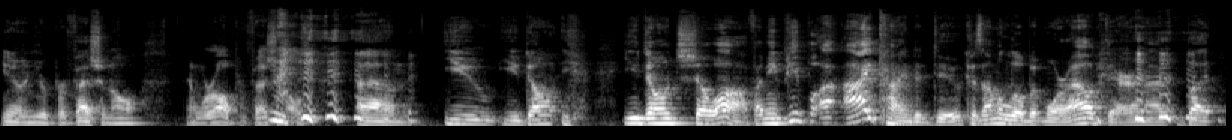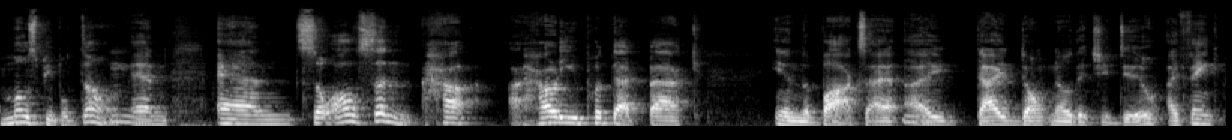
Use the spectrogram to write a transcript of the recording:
you know and you're professional and we're all professionals um, you you don't you don't show off i mean people i, I kind of do because i'm a little bit more out there I, but most people don't mm. and and so all of a sudden how how do you put that back in the box. I, mm I, I don't know that you do. I think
